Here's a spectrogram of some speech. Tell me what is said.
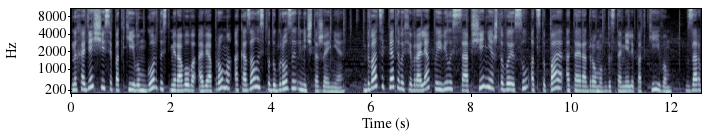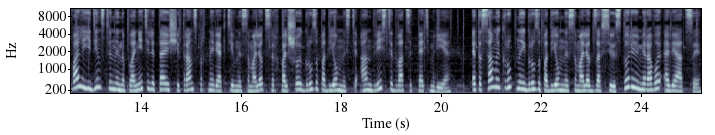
Находящаяся под Киевом гордость мирового авиапрома оказалась под угрозой уничтожения. 25 февраля появилось сообщение, что ВСУ, отступая от аэродрома в Гастомеле под Киевом, взорвали единственный на планете летающий транспортный реактивный самолет сверхбольшой грузоподъемности Ан-225 «Мрия». Это самый крупный грузоподъемный самолет за всю историю мировой авиации,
